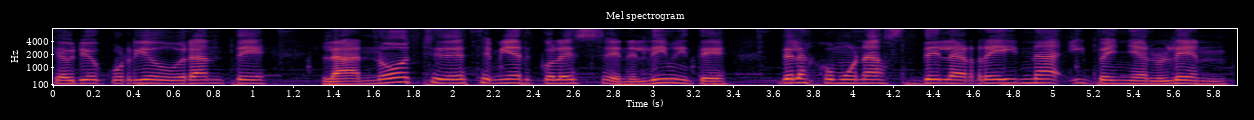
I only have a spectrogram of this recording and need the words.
que habría ocurrido durante la noche de este miércoles en el límite de las comunas de La Reina y Peñalolén.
